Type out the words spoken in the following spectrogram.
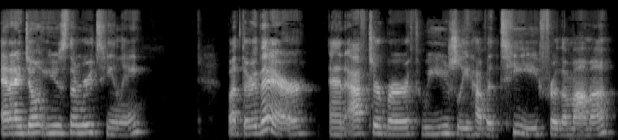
And I don't use them routinely, but they're there. And after birth, we usually have a tea for the mama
